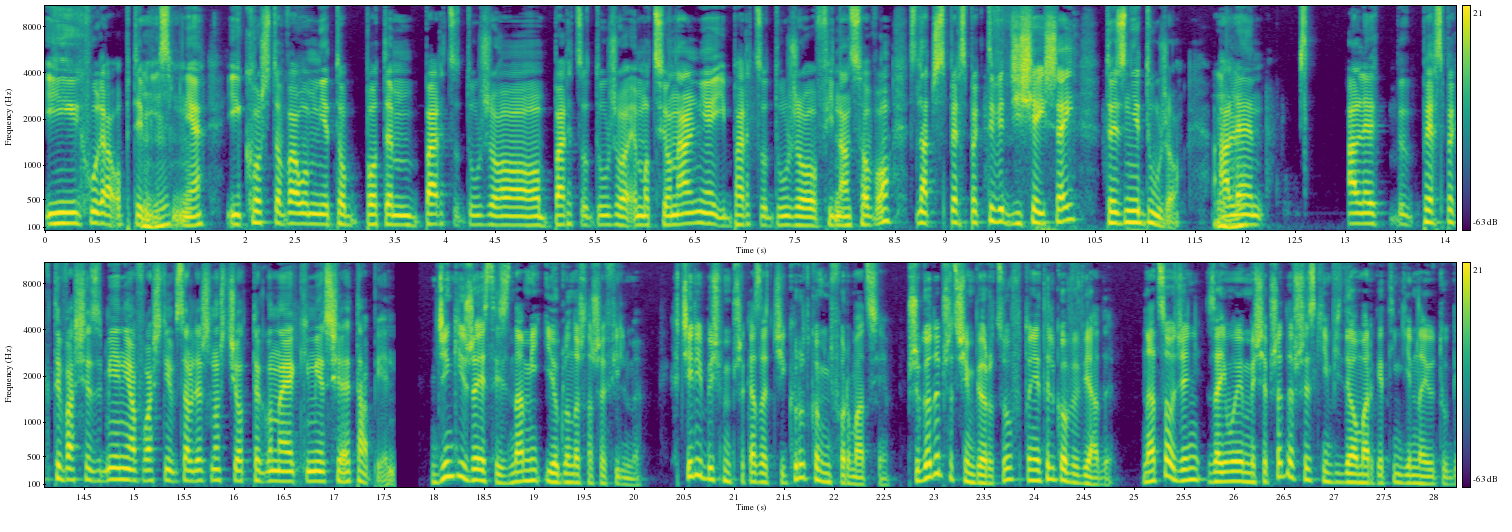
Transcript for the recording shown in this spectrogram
i hura optymizm, mhm. nie? I kosztowało mnie to potem bardzo dużo, bardzo dużo emocjonalnie i bardzo dużo finansowo. Znaczy z perspektywy dzisiejszej to jest niedużo, mhm. ale ale perspektywa się zmienia właśnie w zależności od tego, na jakim jest się etapie. Dzięki, że jesteś z nami i oglądasz nasze filmy. Chcielibyśmy przekazać Ci krótką informację. Przygody przedsiębiorców to nie tylko wywiady. Na co dzień zajmujemy się przede wszystkim wideomarketingiem na YouTube.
